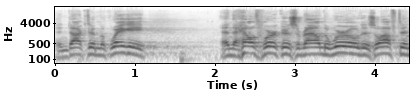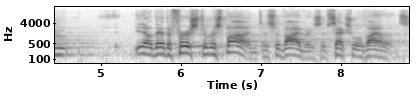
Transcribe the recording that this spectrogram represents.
And Dr. Mukwege and the health workers around the world is often, you know, they're the first to respond to survivors of sexual violence.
